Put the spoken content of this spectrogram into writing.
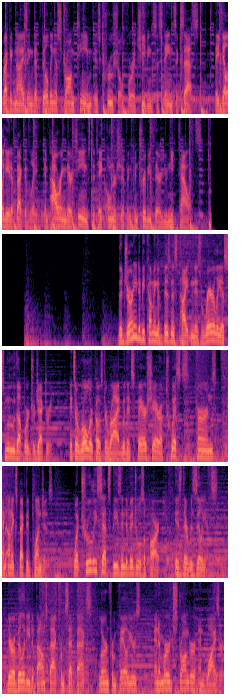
recognizing that building a strong team is crucial for achieving sustained success. They delegate effectively, empowering their teams to take ownership and contribute their unique talents. The journey to becoming a business titan is rarely a smooth upward trajectory. It's a roller coaster ride with its fair share of twists, turns, and unexpected plunges. What truly sets these individuals apart is their resilience, their ability to bounce back from setbacks, learn from failures, and emerge stronger and wiser.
